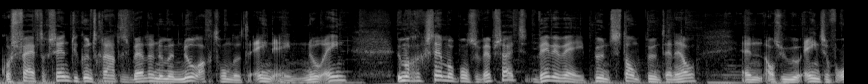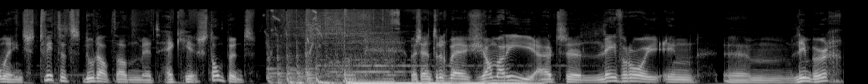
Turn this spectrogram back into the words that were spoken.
Kost 50 cent, u kunt gratis bellen, nummer 0800-1101. U mag ook stemmen op onze website www.stand.nl. En als u eens of oneens twittert, doe dat dan met hekje standpunt. We zijn terug bij Jean-Marie uit uh, Leveroy in ehm, Limburg.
